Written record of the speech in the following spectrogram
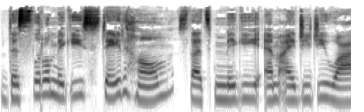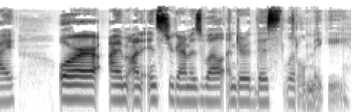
This Little Miggy Stayed Home. So that's Miggy, M I G G Y. Or I'm on Instagram as well under This Little Miggy.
